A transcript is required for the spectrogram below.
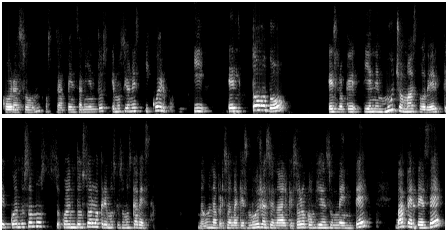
corazón, o sea, pensamientos, emociones y cuerpo. Y el todo es lo que tiene mucho más poder que cuando somos, cuando solo creemos que somos cabeza. Una persona que es muy racional, que solo confía en su mente, va a perderse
